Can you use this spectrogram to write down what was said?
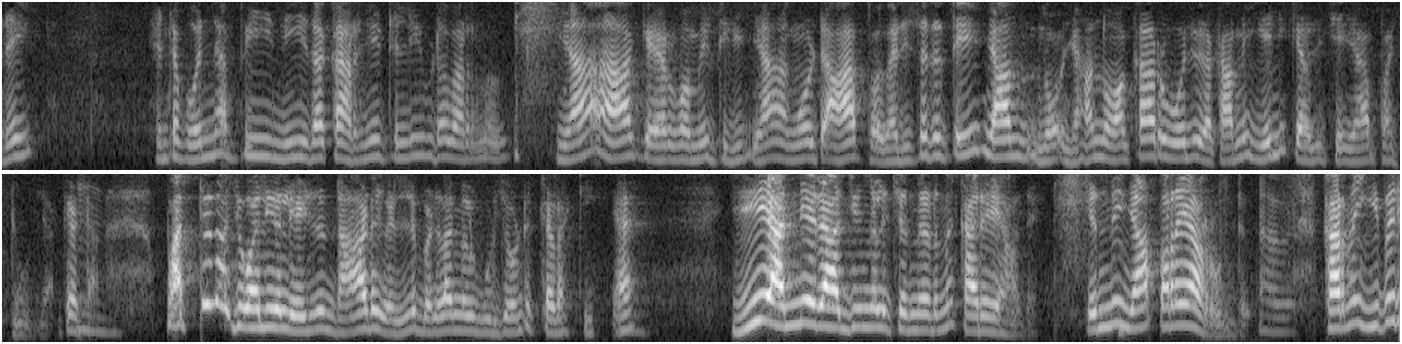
എടേ എന്റെ പൊന്നപ്പി നീ ഇതൊക്കെ അറിഞ്ഞിട്ടല്ലേ ഇവിടെ പറഞ്ഞത് ഞാൻ ആ കെയർ ഹോമിൽ തിരി ഞാൻ അങ്ങോട്ട് ആ പരിസരത്തെയും ഞാൻ ഞാൻ നോക്കാറ് പോലും ഇല്ല. കാരണം എനിക്കത് ചെയ്യാൻ പറ്റൂല കേട്ടോ? പറ്റണ ജോലികൾ എഴുതി നാടുകളിൽ വെള്ളങ്ങൾ കുടിച്ചുകൊണ്ട് കിടക്കി ഏ? ഈ അന്യ രാജ്യങ്ങളിൽ ചെന്നിടുന്ന് കരയാതെ എന്ന് ഞാൻ പറയാറുണ്ട്. കാരണം ഇവർ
